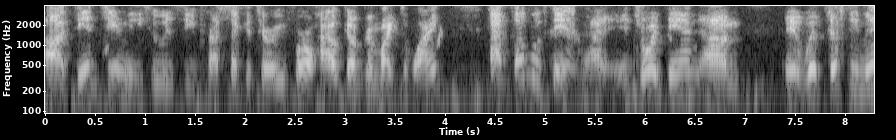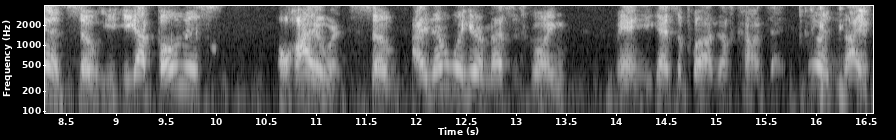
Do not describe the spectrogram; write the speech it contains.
uh, Dan Tierney, who is the press secretary for Ohio Governor Mike DeWine. Have fun with Dan. I enjoyed Dan. Um, it went 50 minutes, so you, you got bonus Ohioans. So I never to hear a message going, man, you guys have put out enough content. Good night.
